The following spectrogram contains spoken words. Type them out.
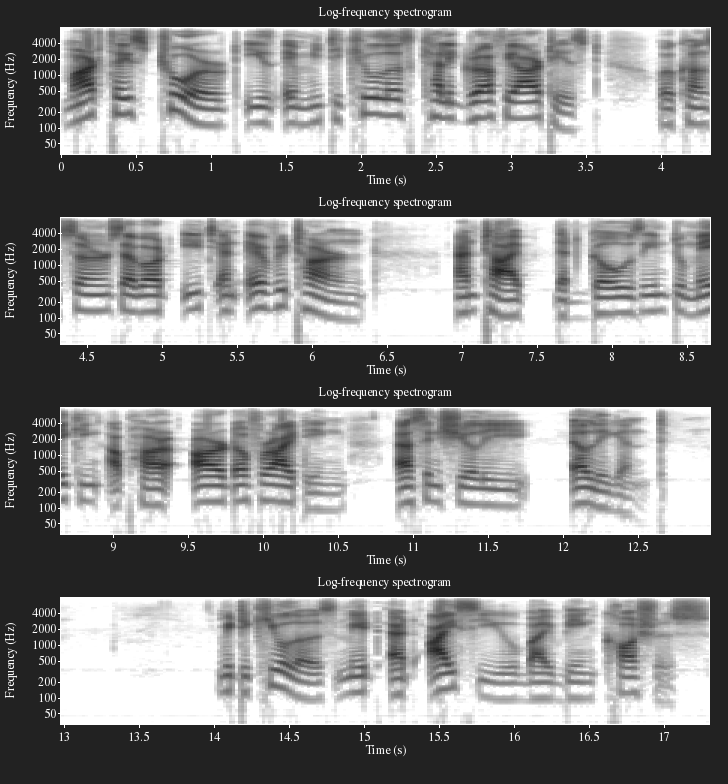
Martha Stewart is a meticulous calligraphy artist who concerns about each and every turn and type that goes into making up her art of writing essentially elegant. Meticulous meet at ICU by being cautious.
